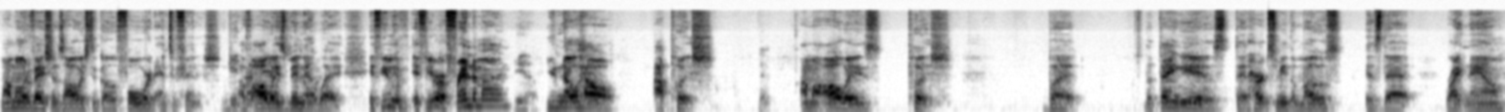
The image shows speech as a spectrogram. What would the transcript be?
My motivation is always to go forward and to finish. Get I've always been keep that way. If you have if you're a friend of mine, Yeah. you know how I push. Yeah. I'm going to always push. But the thing is that hurts me the most is that right now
